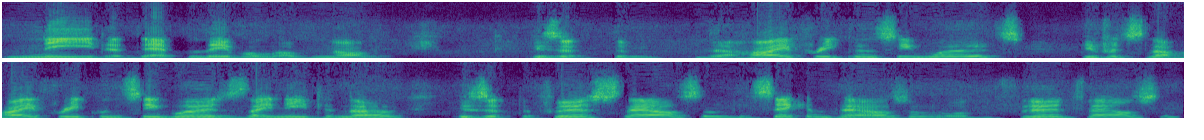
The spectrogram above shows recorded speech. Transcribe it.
need at that level of knowledge. Is it the, the high frequency words? If it's the high frequency words they need to know, is it the first thousand, the second thousand, or the third thousand?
